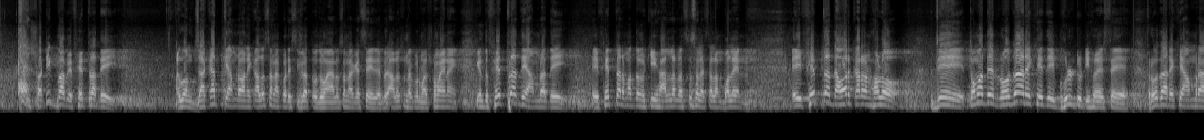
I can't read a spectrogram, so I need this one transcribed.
সঠিকভাবে ফেতরা দেই এবং জাকাতকে আমরা অনেক আলোচনা করেছি, গত তোমায় আলোচনা গেছে, আলোচনা করবার সময় নাই, কিন্তু ফেতরা দিয়ে আমরা দেই, এই ফেতরার মাধ্যমে কি হয়? আল্লাহ রসুল্লাহ সাল্লাম বলেন এই ফেতরা দেওয়ার কারণ হলো যে তোমাদের রোজা রেখে যে ভুল টুটি হয়েছে, রোজা রেখে আমরা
